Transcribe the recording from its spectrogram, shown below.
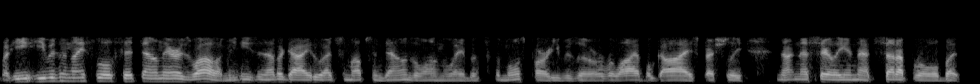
but he, he was a nice little sit down there as well. I mean, he's another guy who had some ups and downs along the way, but for the most part, he was a reliable guy, especially not necessarily in that setup role, but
